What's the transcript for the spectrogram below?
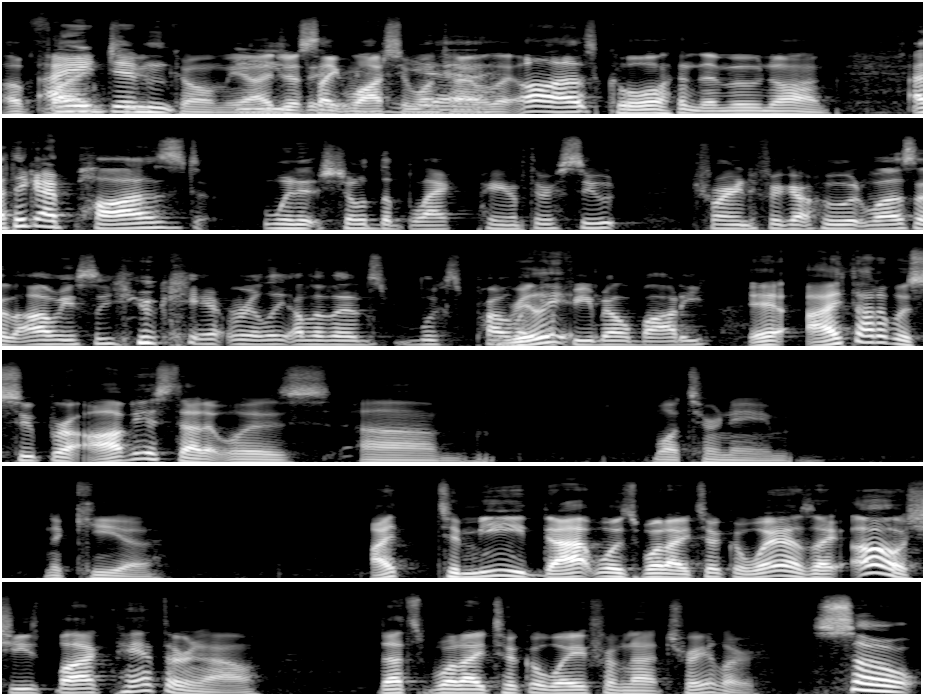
a fine didn't tooth comb. Yeah, I just like watched it one time. I was like, oh, that's cool, and then moved on. I think I paused when it showed the Black Panther suit, trying to figure out who it was, and obviously you can't really, other than it looks probably like a female body. It, I thought it was super obvious that it was um, what's her name, Nakia. I to me that was what I took away. I was like, oh, she's Black Panther now. That's what I took away from that trailer. So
